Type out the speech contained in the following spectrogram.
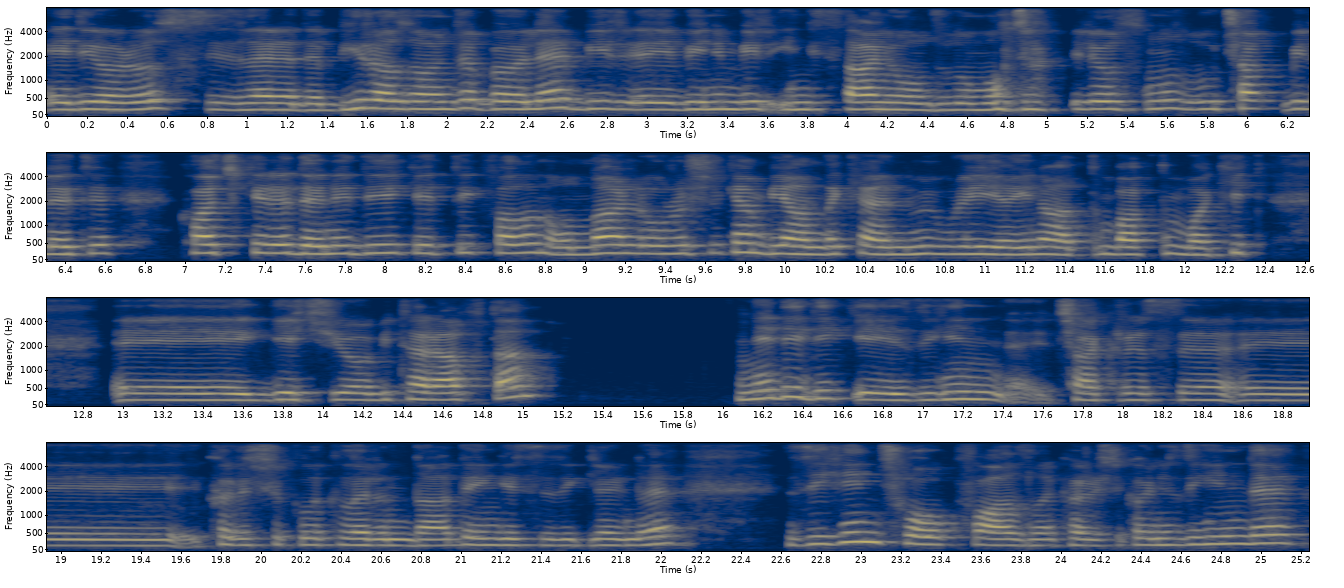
ediyoruz sizlere de. Biraz önce, böyle, bir, eee, benim bir Hindistan yolculuğum olacak biliyorsunuz. Uçak bileti kaç kere denedik, ettik falan. Onlarla uğraşırken bir anda kendimi buraya yayına attım. Baktım vakit, eee, geçiyor bir taraftan. Ne dedik? Eee, zihin, çakrası, eee, karışıklıklarında, dengesizliklerinde zihin çok fazla karışık. Hani, zihinde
